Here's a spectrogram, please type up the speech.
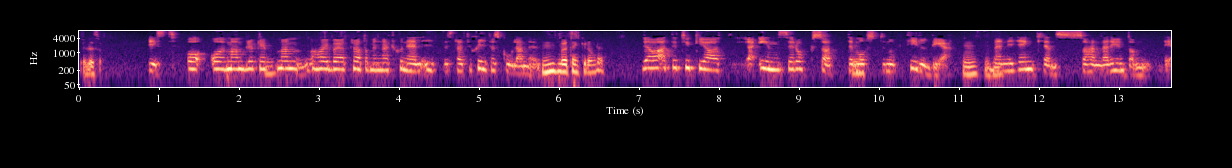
Det, eller så. Visst. Och, och man, brukar, man har ju börjat prata om en nationell IT-strategi för skolan nu. Mm, vad tänker du om det? Ja, att det tycker jag att jag inser också att det Mm. måste nog till det. Mm, mm. Men egentligen så handlar det ju inte om det.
